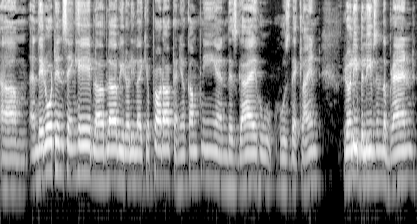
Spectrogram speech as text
Um, and they wrote in saying, "Hey, blah blah, we really like your product and your company." And this guy who who's their client really believes in the brand,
